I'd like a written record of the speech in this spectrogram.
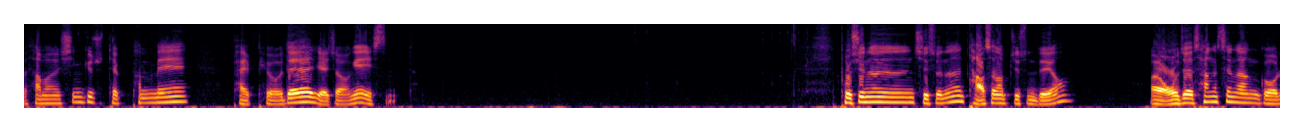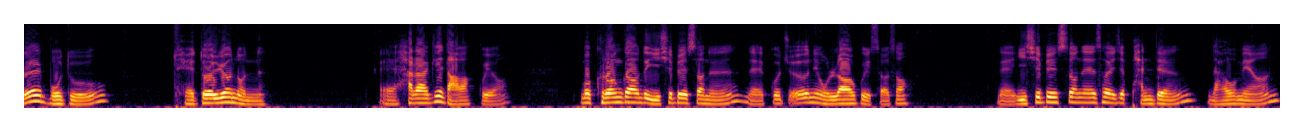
3월 신규 주택 판매 발표될 예정에 있습니다. 보시는 지수는 다산업 지수인데요. 어, 제 상승한 거를 모두 되돌려 놓는 예, 하락이 나왔고요. 뭐 그런 가운데 21선은 네, 꾸준히 올라오고 있어서 네, 21선에서 이제 반등 나오면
